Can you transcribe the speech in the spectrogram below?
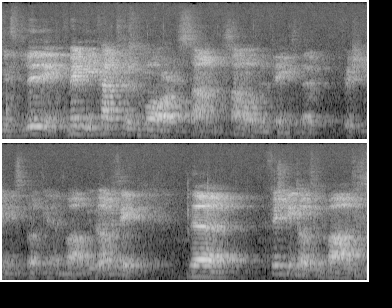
misleading. Maybe captures more some, some of the things that Fishkin is talking about. Because obviously, the Fishkin talks about,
